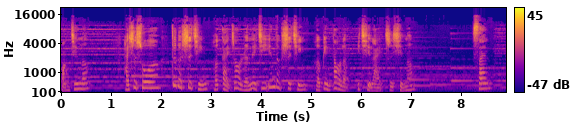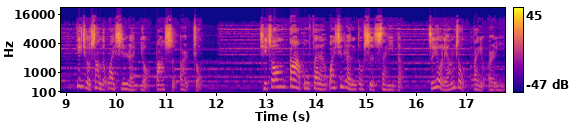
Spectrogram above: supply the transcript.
黄金呢？还是说这个事情和改造人类基因的事情合并到了一起来执行呢？三，地球上的外星人有八十二种，其中大部分外星人都是善意的，只有两种带有恶意。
